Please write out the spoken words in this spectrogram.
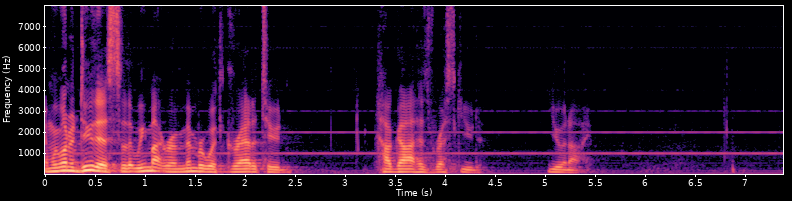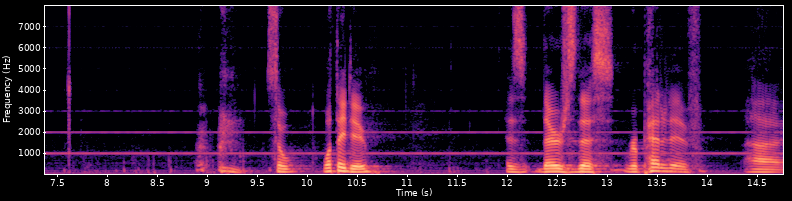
And we want to do this so that we might remember with gratitude how God has rescued you and I. so, what they do is there's this repetitive uh,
